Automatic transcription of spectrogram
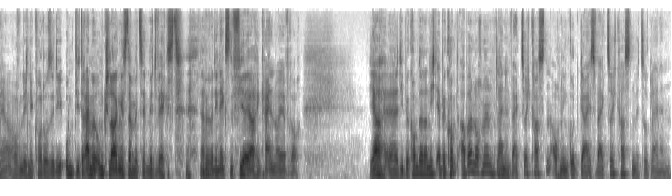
Ja, hoffentlich eine Korthose, die, um, die dreimal umgeschlagen ist, damit sie mitwächst. damit man die nächsten vier Jahre keine neue braucht. Ja, äh, die bekommt er dann nicht. Er bekommt aber noch einen kleinen Werkzeugkasten, auch einen Good Guys Werkzeugkasten mit so kleinen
